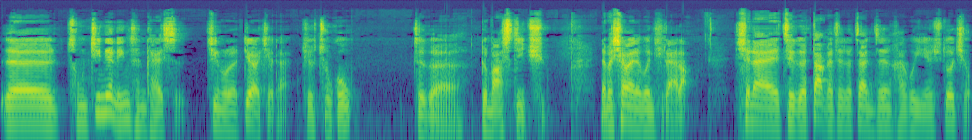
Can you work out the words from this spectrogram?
呃，从今天凌晨开始。进入了第二阶段，就主攻这个顿巴斯地区。那么下面的问题来了：现在这个大概这个战争还会延续多久？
